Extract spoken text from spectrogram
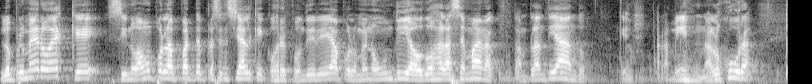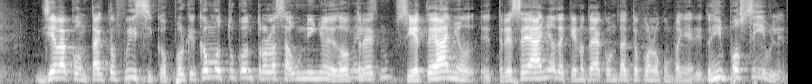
Lo primero es que si nos vamos por la parte presencial, que correspondería por lo menos un día o dos a la semana, como están planteando, que para mí es una locura, lleva contacto físico, porque ¿cómo tú controlas a un niño de 2, 3, 7 años, 13 años de que no tenga contacto con los compañeritos? Es imposible.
